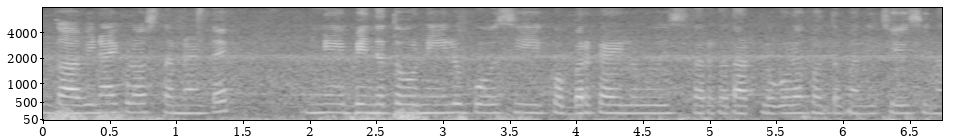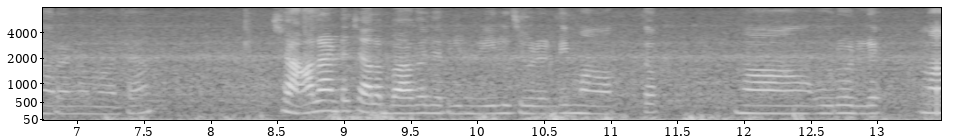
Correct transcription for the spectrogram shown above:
ఇంకా వినాయకుడు వస్తానంటే నీ బిందెతో నీళ్ళు పోసి కొబ్బరికాయలు ఇస్తారు కదా అట్లా కూడా కొంతమంది చేసినారన్నమాట. చాలా అంటే చాలా బాగా జరిగింది. వీళ్ళు చూడండి మా మొత్తం మా ఊరోళ్ళే మా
